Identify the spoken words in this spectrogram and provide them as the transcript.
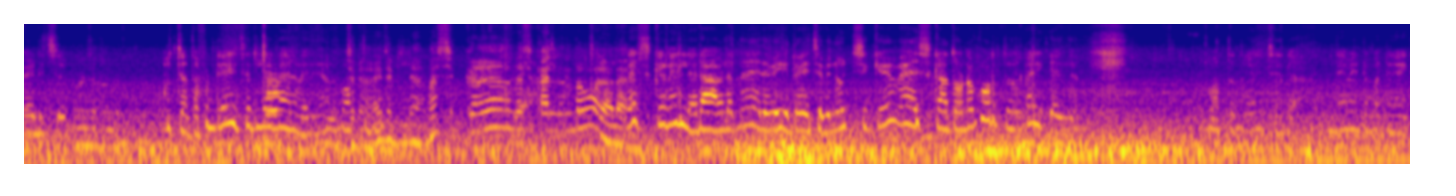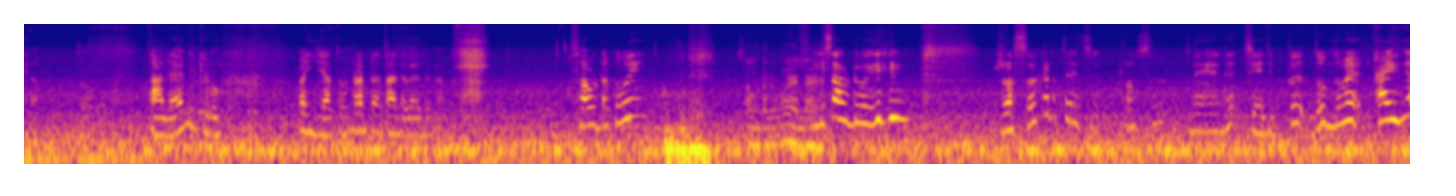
മേടിച്ചു. വാങ്ങിച്ചിട്ടുണ്ട് ഉച്ചത്തെ ഫുഡ് കഴിച്ചിട്ടില്ല. ഞങ്ങൾ വിശക്കണില്ല. രാവിലെ നേരെ വീട്ടിൽ കഴിച്ചു. പിന്നെ ഉച്ചയ്ക്ക് വിശക്കാത്തോടെ പുറത്തുനിന്ന് കഴിക്കില്ല പുറത്തുനിന്ന് കഴിച്ചില്ല ഞാൻ വീട്ടിൽ പോയിട്ട് കഴിക്കാം. തല അടിക്കണു. വയ്യാത്തോണ്ടാട്ട തലവേദന സൗണ്ടൊക്കെ പോയി? സൗണ്ട് പോയി. ഡ്രസ്സൊക്കെ എടുത്ത് വെച്ചു. ഡ്രസ്സ് നേരെ ചെരുപ്പ് ഇതൊന്നും കഴിഞ്ഞ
